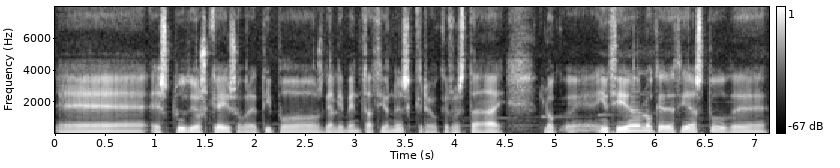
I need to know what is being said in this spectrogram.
eh, estudios que hay sobre tipos de alimentaciones, creo que eso está ahí. Lo, eh, incidiendo en lo que decías tú, de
